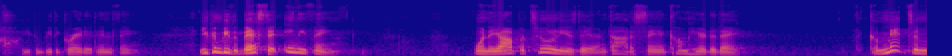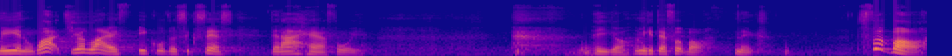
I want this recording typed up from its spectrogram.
oh, you can be the great at anything. You can be the best at anything. When the opportunity is there and God is saying, Come here today. Commit to me and watch your life equal the success that I have for you. Here you go. Let me get that football next. It's football.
